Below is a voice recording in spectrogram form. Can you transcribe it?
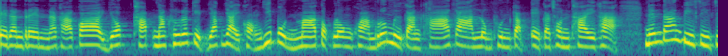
คดันเรนนะคะก็ยกทัพนักธุรกิจยักษ์ใหญ่ของญี่ปุ่นมาตกลงความร่วมมือการค้าการลงทุนกับเอกชนไทยค่ะ เน้นด้าน BCG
